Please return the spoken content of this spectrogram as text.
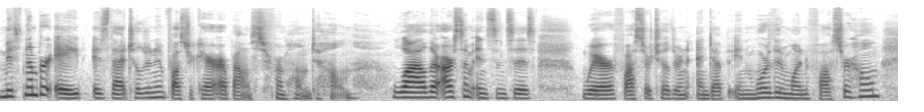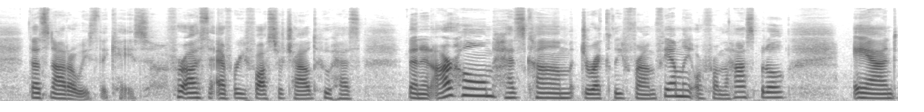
Myth number eight is that children in foster care are bounced from home to home. while there are some instances where foster children end up in more than one foster home, that's not always the case. For us, every foster child who has been in our home has come directly from family or from the hospital, and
